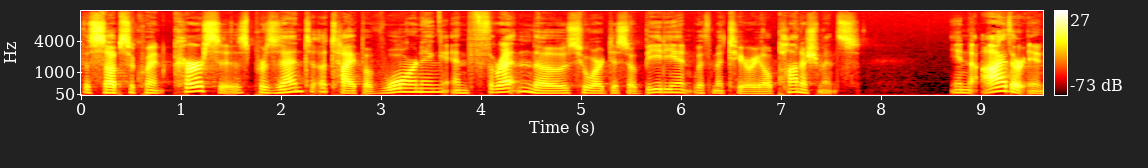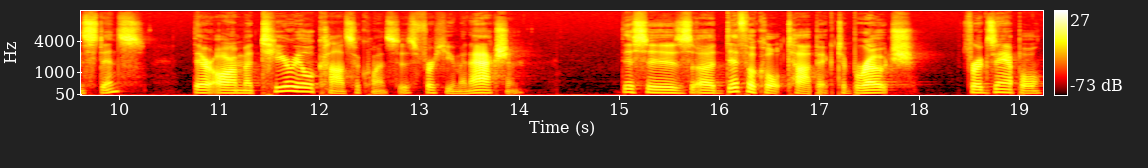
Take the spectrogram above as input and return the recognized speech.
The subsequent curses present a type of warning and threaten those who are disobedient with material punishments. In either instance, there are material consequences for human action. This is a difficult topic to broach. For example,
